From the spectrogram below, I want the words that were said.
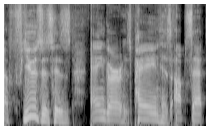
effuses his anger, his pain, his upset,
